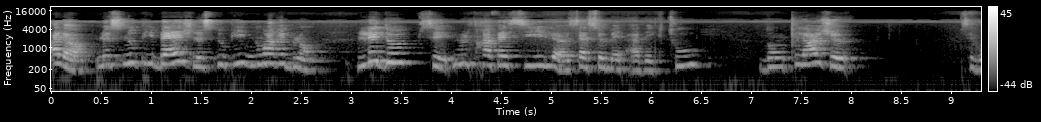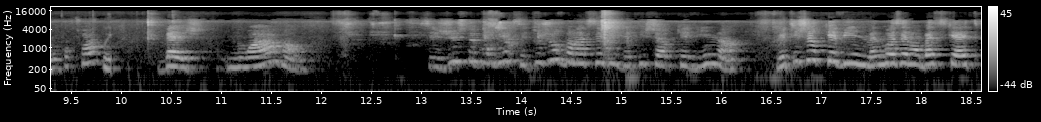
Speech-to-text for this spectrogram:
Alors, le Snoopy beige, le Snoopy noir et blanc. Les deux, c'est ultra facile, ça se met avec tout. Donc là, je. C'est bon pour toi? Oui. Beige, noir. C'est juste pour dire, c'est toujours dans la série des t-shirts Kevin. Le t-shirt Kevin, mademoiselle en basket,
